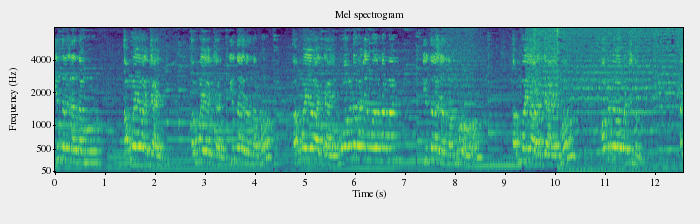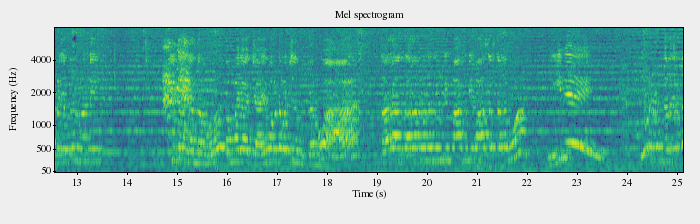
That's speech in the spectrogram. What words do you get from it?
కీర్తన గ్రంథము తొంభయో అధ్యాయం తొంభయో అధ్యాయం కీర్తన గ్రంథము తొంభయో అధ్యాయము. ఒకటో వచ్చిన మొదలమ్మా కీర్తన గ్రంథము తొంభయో అధ్యాయము ఒకటో వచనం. అక్కడ చెప్తున్నాం చూడండి. గ్రంథము తొంభై అధ్యాయం ఒకటో వచ్చిన ప్రభువా తరతరముల నుండి మాకు నివాస స్థలము నీవే. ఏమంటాడు కలగత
